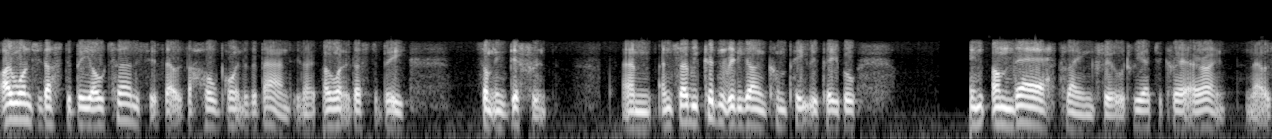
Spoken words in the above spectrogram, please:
I wanted us to be alternative. That was the whole point of the band, you know. I wanted us to be something different. Um, and so we couldn't really go and compete with people in, on their playing field. We had to create our own, and that was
